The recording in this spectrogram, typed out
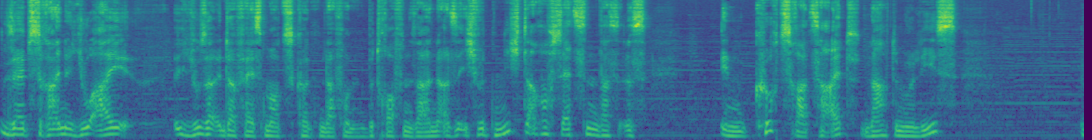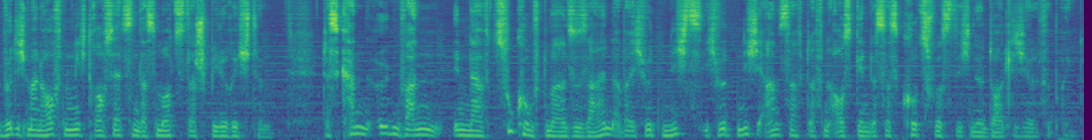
Selbst reine UI, User Interface Mods könnten davon betroffen sein. Also ich würde nicht darauf setzen, dass es in kürzerer Zeit nach dem Release würde ich meine Hoffnung nicht darauf setzen, dass Mods das Spiel richten. Das kann irgendwann in der Zukunft mal so sein, aber ich würde nichts, ich würde nicht ernsthaft davon ausgehen, dass das kurzfristig eine deutliche Hilfe bringt.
